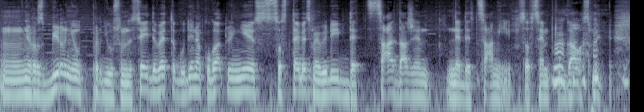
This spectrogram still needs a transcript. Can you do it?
разбирани от преди 89-та година, когато и ние с тебе сме били деца, даже не деца ми, съвсем тогава сме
